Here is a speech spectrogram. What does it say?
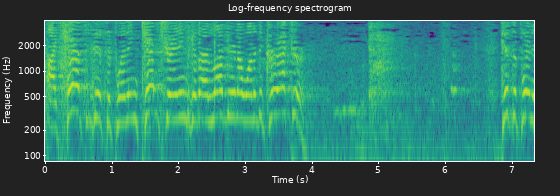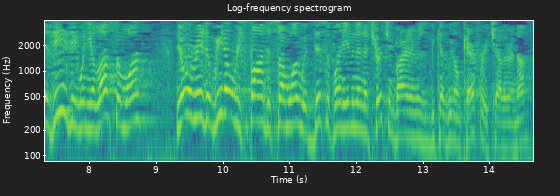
I kept disciplining, kept training because I loved her and I wanted to correct her. Discipline is easy when you love someone. The only reason we don't respond to someone with discipline, even in a church environment, is because we don't care for each other enough.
